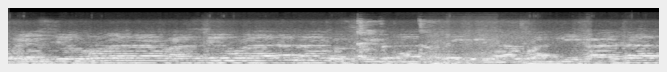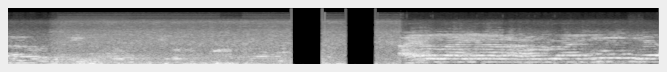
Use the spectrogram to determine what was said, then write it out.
ويسرنا ويسرنا لما وسرنا علينا. وانك عذاب وسرنا الله يا أرحم الراحمين يا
